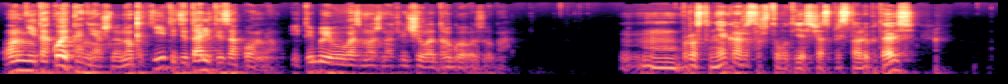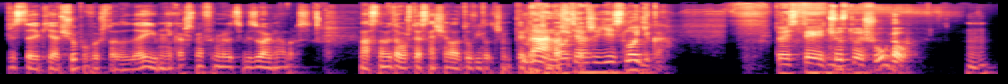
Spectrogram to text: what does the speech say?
он не такой, конечно, но какие-то детали ты запомнил. И ты бы его, возможно, отличил от другого зуба. Просто мне кажется, что вот я сейчас представлю, пытаюсь представить, я ощупываю что-то, да, и мне кажется, у меня формируется визуальный образ. На основе того, что я сначала это увидел, чем перед Да, чем но у тебя же есть логика. То есть ты чувствуешь угол, Мгм.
